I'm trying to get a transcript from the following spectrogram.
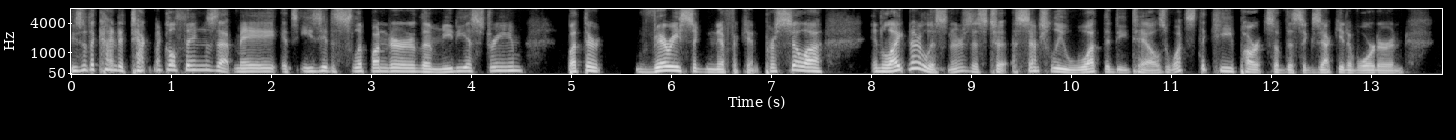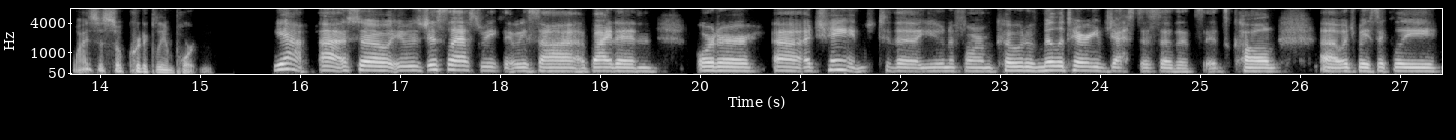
these are the kind of technical things that may it's easy to slip under the media stream, but they're very significant. Priscilla, enlighten our listeners as to essentially what the details, what's the key parts of this executive order, and why is this so critically important? Yeah. Uh, so it was just last week that we saw Biden order uh, a change to the Uniform Code of Military Justice, so that's it's called, uh, which basically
